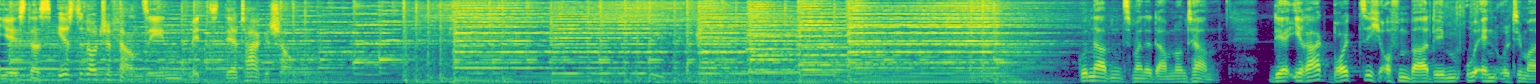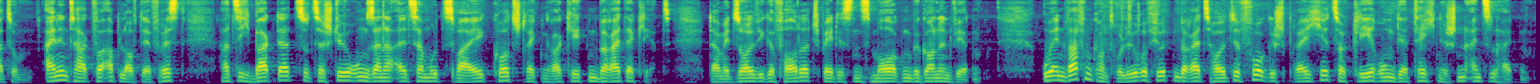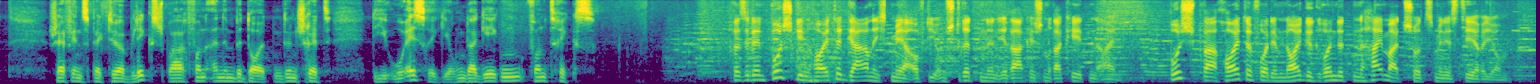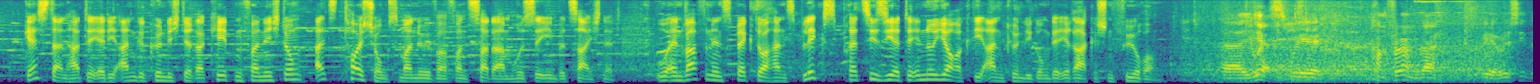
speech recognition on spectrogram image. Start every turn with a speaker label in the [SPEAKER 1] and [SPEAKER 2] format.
[SPEAKER 1] Hier ist das erste deutsche Fernsehen mit der Tagesschau.
[SPEAKER 2] Guten Abend, meine Damen und Herren. Der Irak beugt sich offenbar dem UN-Ultimatum. Einen Tag vor Ablauf der Frist hat sich Bagdad zur Zerstörung seiner Al-Samud-2 Kurzstreckenraketen bereit erklärt. Damit soll, wie gefordert, spätestens morgen begonnen werden. UN-Waffenkontrolleure führten bereits heute Vorgespräche zur Klärung der technischen Einzelheiten. Chefinspekteur Blix sprach von einem bedeutenden Schritt, die US-Regierung dagegen von Tricks.
[SPEAKER 3] Präsident Bush ging heute gar nicht mehr auf die umstrittenen irakischen Raketen ein. Bush sprach heute vor dem neu gegründeten Heimatschutzministerium. Gestern hatte er die angekündigte Raketenvernichtung als Täuschungsmanöver von Saddam Hussein bezeichnet. UN-Waffeninspektor Hans Blix präzisierte in New York die Ankündigung der irakischen Führung. Uh,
